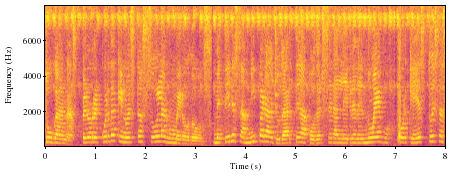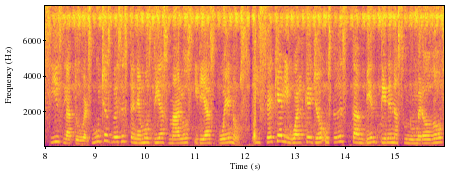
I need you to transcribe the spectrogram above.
tú ganas, pero recuerda que no estás sola número dos. Me tienes a mí para ayudarte a poder ser alegre de nuevo. Porque esto es así, Slatubers. Muchas veces tenemos días malos y días buenos. Y sé que al igual que yo, ustedes también tienen a su número dos.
